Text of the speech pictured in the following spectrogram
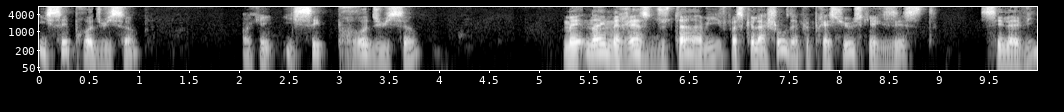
Il s'est produit ça. OK? Il s'est produit ça. Maintenant, il me reste du temps à vivre parce que la chose la plus précieuse qui existe, c'est la vie.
